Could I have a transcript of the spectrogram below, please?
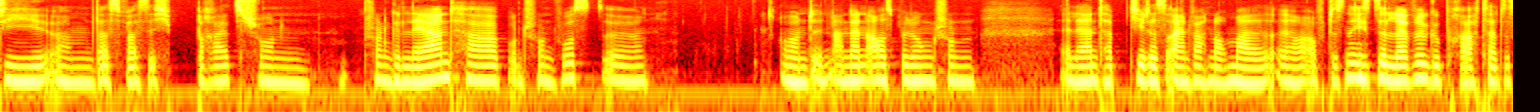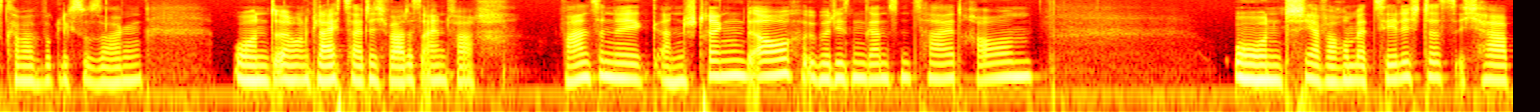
die ähm, das, was ich bereits schon, schon gelernt habe und schon wusste und in anderen Ausbildungen schon erlernt habe, die das einfach nochmal äh, auf das nächste Level gebracht hat. Das kann man wirklich so sagen. Und, äh, und gleichzeitig war das einfach wahnsinnig anstrengend auch über diesen ganzen Zeitraum. Und ja, warum erzähle ich das? Ich habe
